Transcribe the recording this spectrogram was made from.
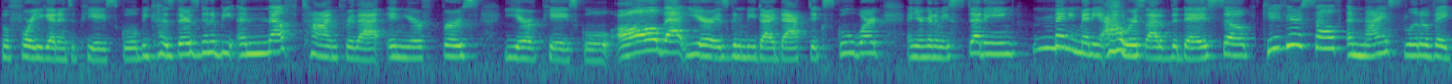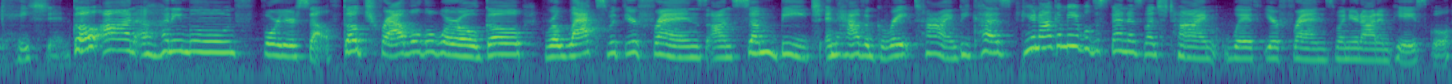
before you get into PA school because there's going to be enough time for that in your first year of PA school. All that year is going to be didactic schoolwork and you're going to be studying many, many hours out of the day. So give yourself a nice little vacation. Go on a honeymoon for yourself. Go travel the world. Go relax with your friends on some beach and have a great time because you're not going to be able to spend as much time with your friends when you're not in PA school.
